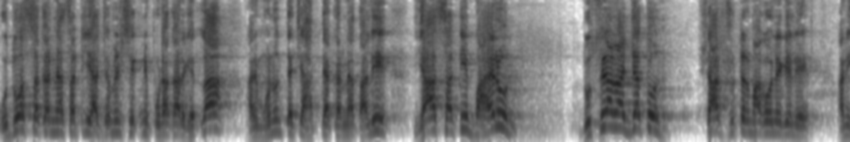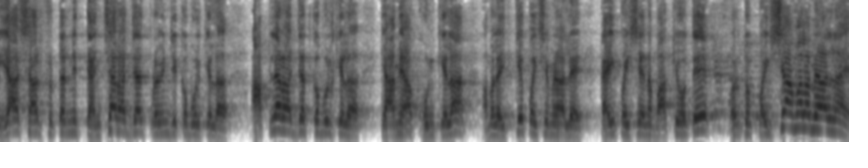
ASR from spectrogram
उद्ध्वस्त करण्यासाठी या जमील शेखने पुढाकार घेतला आणि म्हणून त्याची हत्या करण्यात आली. यासाठी बाहेरून दुसऱ्या राज्यातून शार्प शूटर मागवले गेले. आणि या शार्प शूटरनी त्यांच्या राज्यात प्रवीणजी कबूल केलं. आपल्या राज्यात कबूल केलं की आम्ही हा खून केला. आम्हाला इतके पैसे मिळाले. काही पैसे ना बाकी होते परंतु पैसे आम्हाला मिळाले नाही.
